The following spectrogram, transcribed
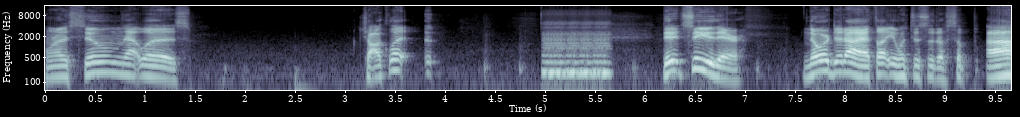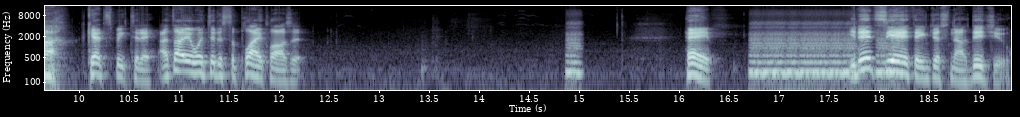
I want to assume that was... Chocolate? Didn't see you there. Nor did I. I thought you went to the... Sup ah, can't speak today. I thought you went to the supply closet. Hey, you didn't see anything just now, did you?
